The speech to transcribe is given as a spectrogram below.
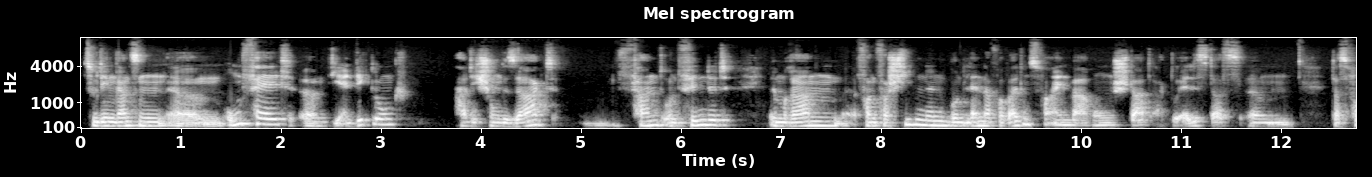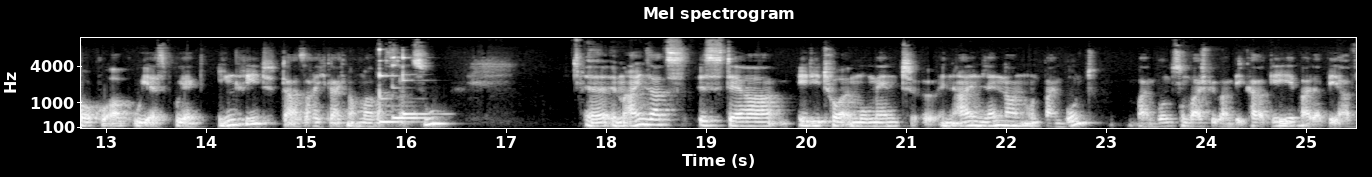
Zu dem ganzen ähm, Umfeld, ähm, die Entwicklung, hatte ich schon gesagt, fand und findet im Rahmen von verschiedenen Bund-Länder-Verwaltungsvereinbarungen statt. Aktuell ist das ähm, das VCOOP UES-Projekt Ingrid. Da sage ich gleich nochmal was dazu. Äh, Im Einsatz ist der Editor im Moment äh, in allen Ländern und beim Bund. Beim Bund zum Beispiel beim BKG, bei der BAW,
